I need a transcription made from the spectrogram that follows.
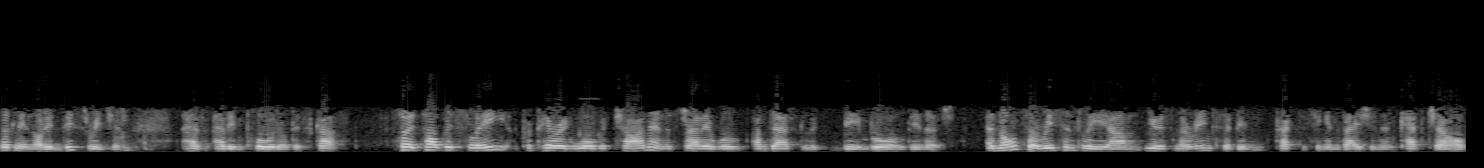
certainly not in this region, have, have employed or discussed. So it's obviously preparing war with China, and Australia will undoubtedly be embroiled in it. And also recently, um, US Marines have been practicing invasion and capture of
